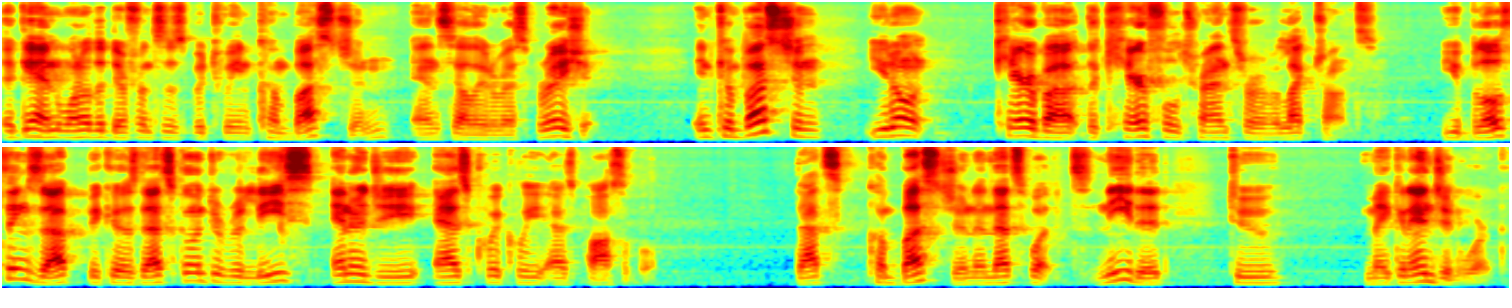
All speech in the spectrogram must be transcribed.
again one of the differences between combustion and cellular respiration. In combustion, you don't care about the careful transfer of electrons. You blow things up because that's going to release energy as quickly as possible. That's combustion and that's what's needed to make an engine work.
